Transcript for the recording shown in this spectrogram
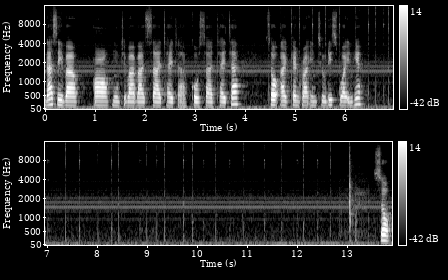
that's about r multiplied by sine theta cosine theta. So I can write into this way in here. So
